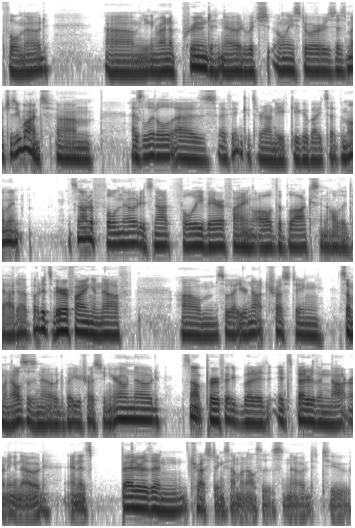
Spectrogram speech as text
full node. Um, you can run a pruned node, which only stores as much as you want, um, as little as I think it's around eight gigabytes at the moment. It's not a full node, it's not fully verifying all the blocks and all the data, but it's verifying enough um, so that you're not trusting someone else's node, but you're trusting your own node. It's not perfect, but it, it's better than not running a node, and it's better than trusting someone else's node to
